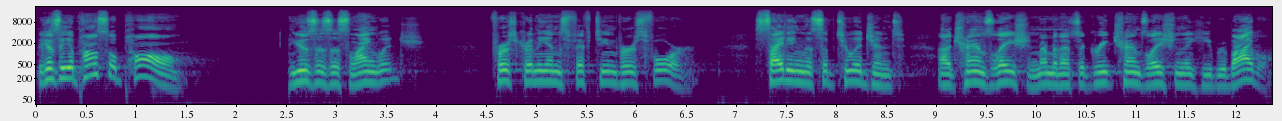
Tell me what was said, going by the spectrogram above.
Because the Apostle Paul uses this language, 1 Corinthians 15, verse 4, citing the Septuagint uh, translation. Remember, that's a Greek translation of the Hebrew Bible.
